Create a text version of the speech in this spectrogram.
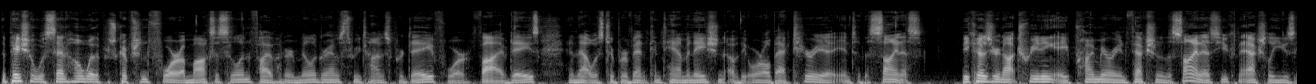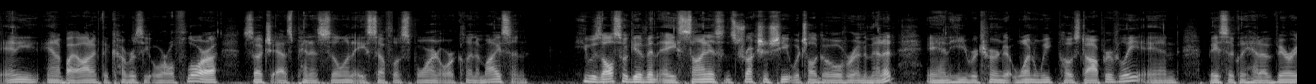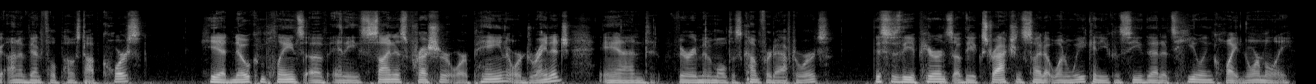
The patient was sent home with a prescription for amoxicillin 500 milligrams three times per day for five days, and that was to prevent contamination of the oral bacteria into the sinus. Because you're not treating a primary infection of the sinus, you can actually use any antibiotic that covers the oral flora, such as penicillin, cephalosporin, or clindamycin. He was also given a sinus instruction sheet, which I'll go over in a minute, and he returned at one week postoperatively and basically had a very uneventful post-op course. He had no complaints of any sinus pressure or pain or drainage, and very minimal discomfort afterwards. This is the appearance of the extraction site at one week, and you can see that it's healing quite normally.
